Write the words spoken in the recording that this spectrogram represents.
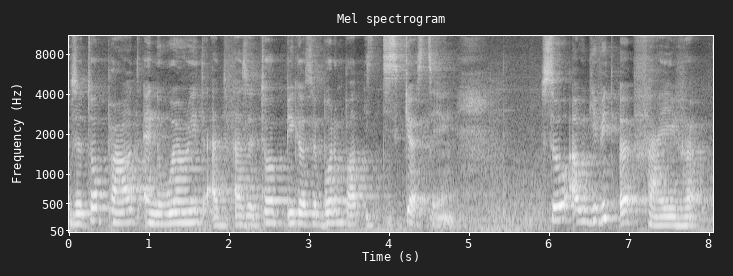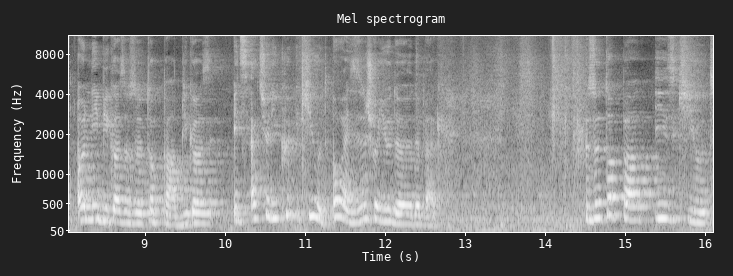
the top part and wear it at, as a top because the bottom part is disgusting. So I will give it a 5, only because of the top part, because it's actually cu- cute. Oh, I didn't show you the, the back. The top part is cute.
